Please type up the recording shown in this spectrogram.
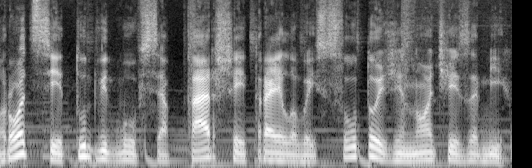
році тут відбувся перший трейловий суто жіночий забіг.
